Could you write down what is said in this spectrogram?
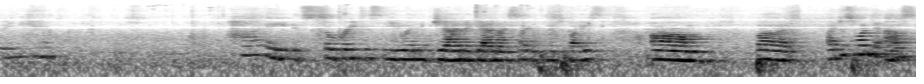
Thank you. Hi, it's so great to see you and Jen again. I saw you twice. Um, but I just wanted to ask,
